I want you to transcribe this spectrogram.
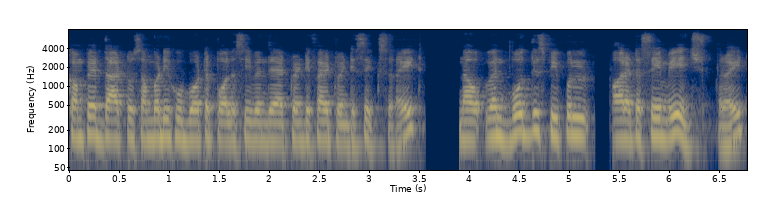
Compare that to somebody who bought a policy when they are 25, 26, right? Now, when both these people are at the same age, right,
